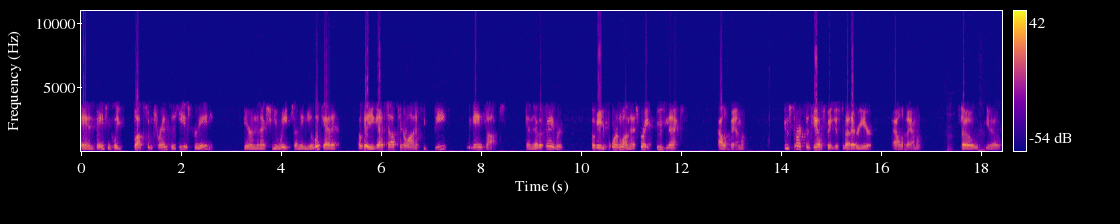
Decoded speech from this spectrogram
and basically buck some trends that he is creating. here in the next few weeks. I mean, you look at it. Okay, you got South Carolina. If you beat the Gamecocks and they're the favorite, okay, you're four and one. That's great. Who's next? Alabama. Who starts the tailspin just about every year? Alabama. Hmm. So you know,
